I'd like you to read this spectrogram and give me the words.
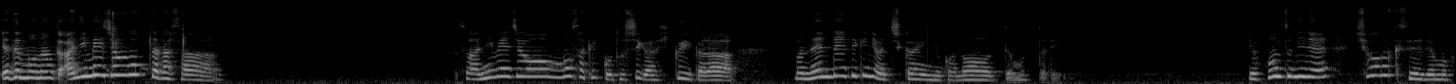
う。いやでもなんかアニメ上だったらさそうアニメ上もさ結構年が低いから、まあ、年齢的には近いのかなって思ったり。いや本当にね小学生でも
